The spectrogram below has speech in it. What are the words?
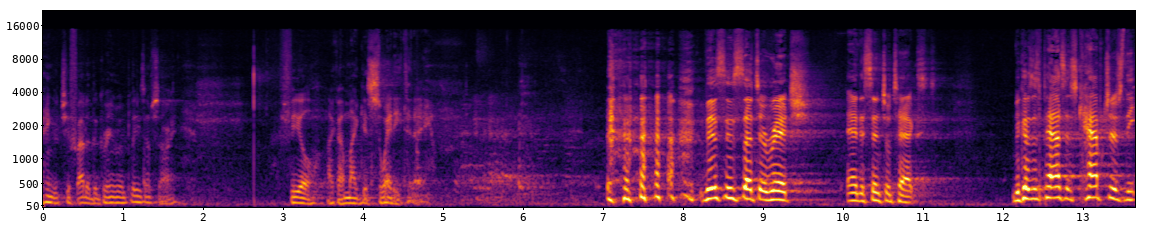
handkerchief out of the green room, please? I'm sorry. I feel like I might get sweaty today. this is such a rich and essential text because this passage captures the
